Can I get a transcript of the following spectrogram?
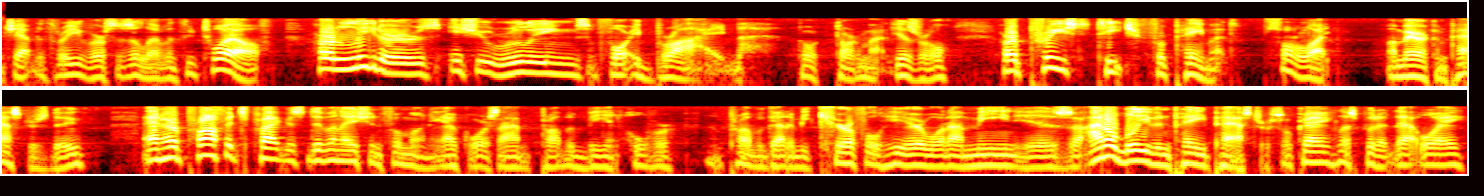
chapter 3 verses 11 through 12 her leaders issue rulings for a bribe. Talking about Israel. Her priests teach for payment, sort of like American pastors do. And her prophets practice divination for money. Of course, I'm probably being over. I've probably got to be careful here. What I mean is, uh, I don't believe in paid pastors, okay? Let's put it that way.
